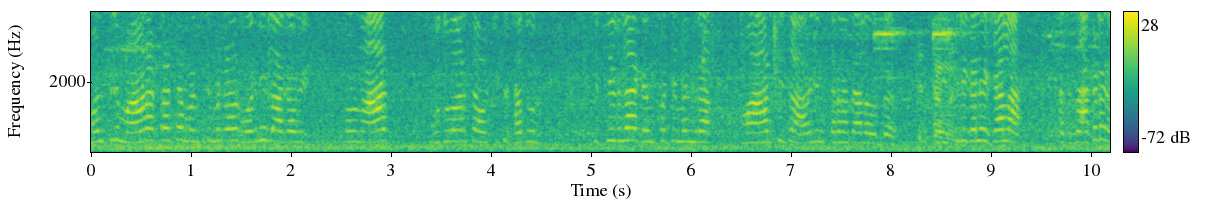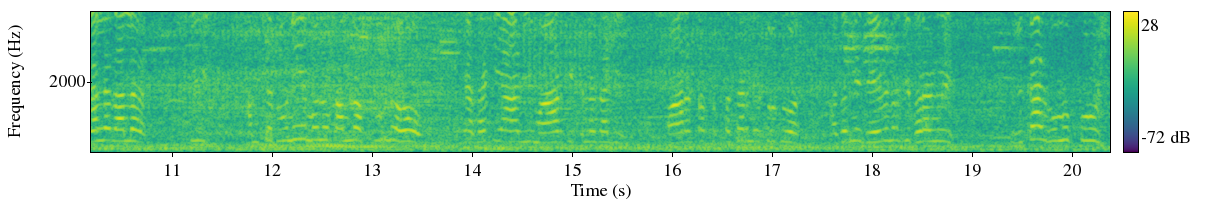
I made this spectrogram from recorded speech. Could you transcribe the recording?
मंत्री महाराष्ट्राच्या मंत्रिमंडळात वर्णी लागावी. म्हणून आज बुधवारचं औचित्य साधून सिद्धिविनायक गणपती मंदिरात महाआरतीचं आयोजन करण्यात आलं होतं. श्री गणेशाला असं साकडं घालण्यात आलं की आमच्या दोन्ही मनोकामना पूर्ण हो. त्यासाठी आज ही महाआरती करण्यात आली. महाराष्ट्राचं प्रचार नेतृत्व आदरणीय देवेंद्रजी फडणवीस विकास भूमिक पुरुष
